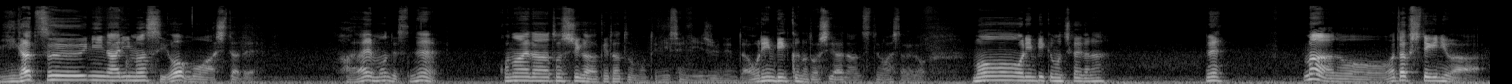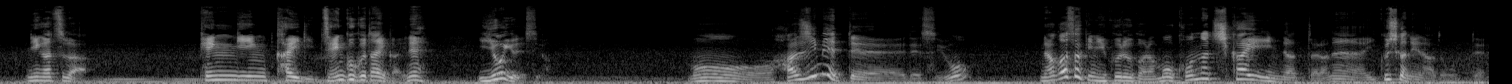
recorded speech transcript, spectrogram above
2月になりますよもう明日で。早いもんですね。この間年が明けたと思って2020年だオリンピックの年だなんつってましたけどもうオリンピックも近いかな。ね。まああの私的には2月はペンギン会議全国大会ね。いよいよですよ。もう初めてですよ。長崎に来るからもうこんな近いんだったらね行くしかねえなと思って。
